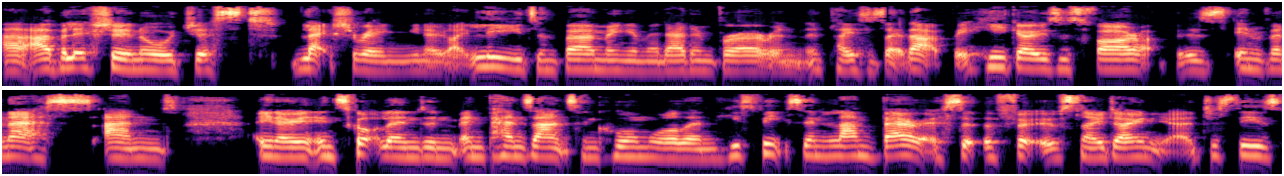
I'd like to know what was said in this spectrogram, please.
uh, abolition or just lecturing, you know, like Leeds and Birmingham and Edinburgh and, and, places like that, but he goes as far up as Inverness and, you know, in Scotland and, and Penzance and Cornwall, and he speaks in Llanberis at the foot of Snowdonia. Just these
